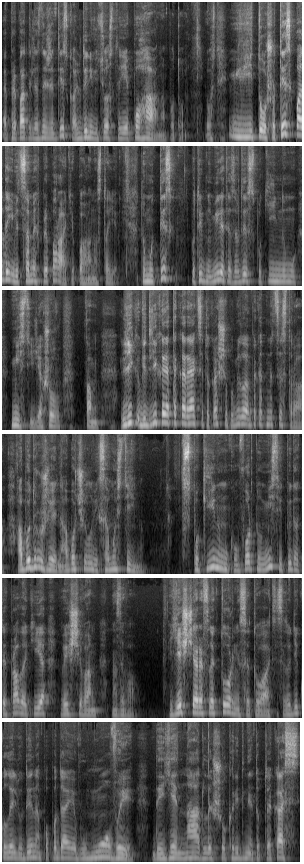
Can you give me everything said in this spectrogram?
е, препарати для зниження тиску, а людині від цього стає погано потім. І ось від того, що тиск падає, і від самих препаратів погано стає. Тому тиск потрібно міряти завжди в спокійному місці. Якщо там від лікаря така реакція, то краще поміряла, наприклад, медсестра, або дружина, або чоловік самостійно в спокійному, комфортному місці відповідно тих правил, які я вище вам називав. Є ще рефлекторні ситуації. Це тоді, коли людина попадає в умови, де є надлишок рідини, тобто якась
